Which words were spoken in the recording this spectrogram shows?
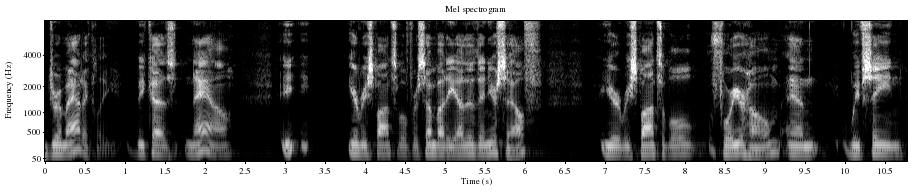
dramatically because now you're responsible for somebody other than yourself. You're responsible for your home. And we've seen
